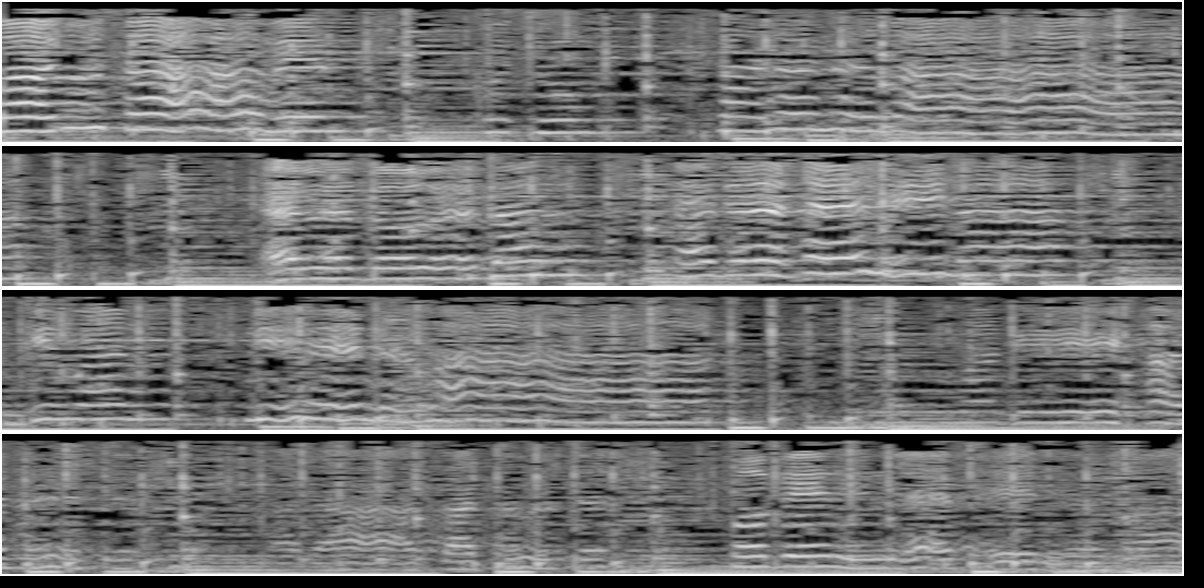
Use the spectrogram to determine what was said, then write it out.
වරුසාවෙන් කුතුම් සලනවා. එල දොලදන් ඇදහැලිලා ගිමන් නිරනවා. මගේ හදට සදා සතුට ඔබෙන් ලැබෙනවා.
